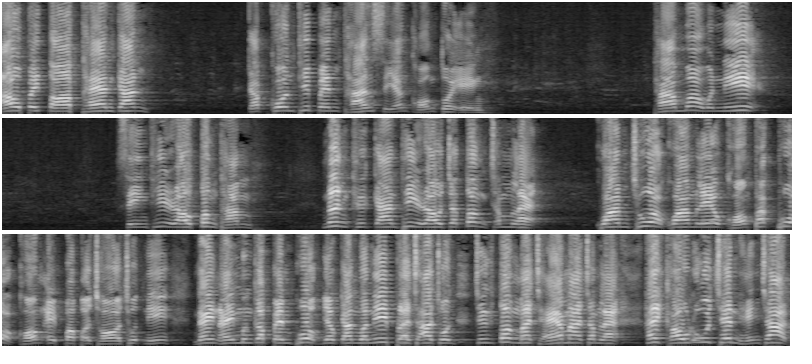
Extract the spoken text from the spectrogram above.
เอาไปตอบแทนกัน กับคนที่เป็นฐานเสียงของตัวเอง ถามว่าวันนี้สิ่งที่เราต้องทำนั่นคือการที่เราจะต้องชำแหละความชั่วความเลวของพรรคพวกของไอ้ปปชชุดนี้ในไหนมึงก็เป็นพวกเดียวกันวันนี้ประชาชนจึงต้องมาแฉมาชำแหละ ให้เขารู้เช่นเห็นชาติ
